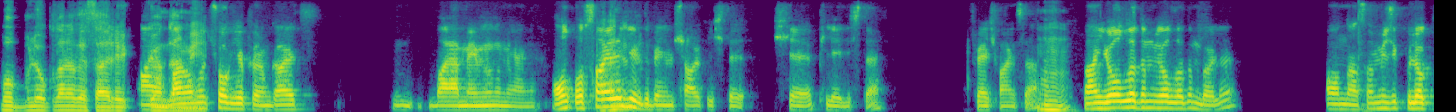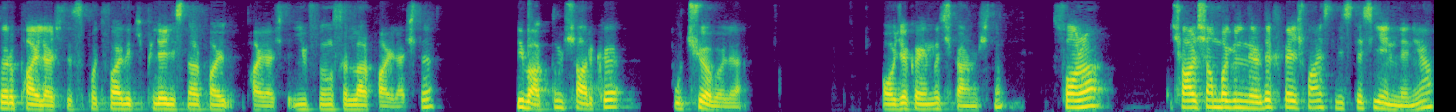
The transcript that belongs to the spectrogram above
Bu bloglara vesaire Aynen, ben göndermeyi. onu çok yapıyorum. Gayet bayağı memnunum yani. O, o sayede Aynen. girdi benim şarkı işte şey playliste. Fresh Vines'a. Ben yolladım yolladım böyle. Ondan sonra müzik blogları paylaştı. Spotify'daki playlistler pay- paylaştı. Influencerlar paylaştı. Bir baktım şarkı uçuyor böyle. Ocak ayında çıkarmıştım. Sonra çarşamba günleri de Fresh Finds listesi yenileniyor.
